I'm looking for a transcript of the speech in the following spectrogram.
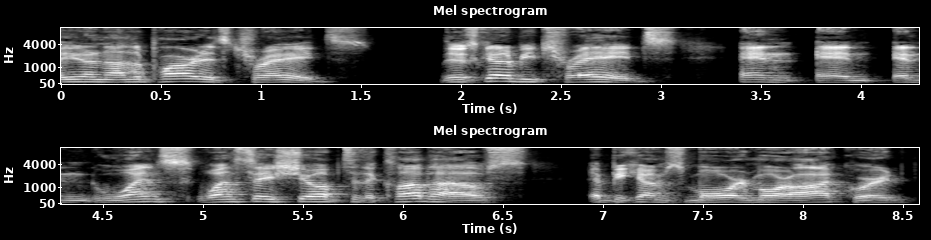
you know another part is trades. There's going to be trades, and and and once once they show up to the clubhouse it becomes more and more awkward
